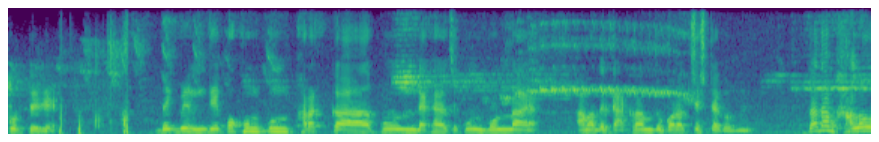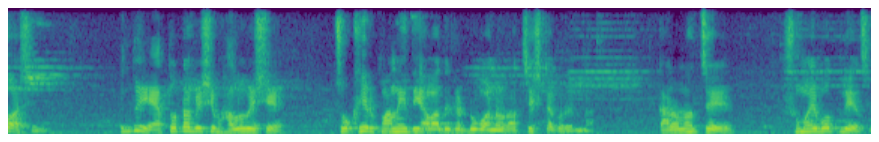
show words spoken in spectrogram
করতে যায়? দেখবেন যে কখন কোন ফারাক্কা, কোন দেখা যাচ্ছে, কোন বন্যায় আমাদেরকে আক্রান্ত করার চেষ্টা করবেন। দাদা ভালোবাসেন, কিন্তু এতটা বেশি ভালোবেসে চোখের পানি দিয়ে আমাদেরকে ডুবানোর আর চেষ্টা করেন না। কারণ হচ্ছে সময় বদলিয়েছে।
